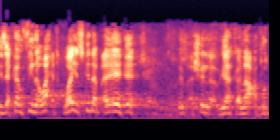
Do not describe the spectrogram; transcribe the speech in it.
إذا كان فينا واحد كويس كده يبقى إيه؟ يبقى شلنا. إياك نعبد.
